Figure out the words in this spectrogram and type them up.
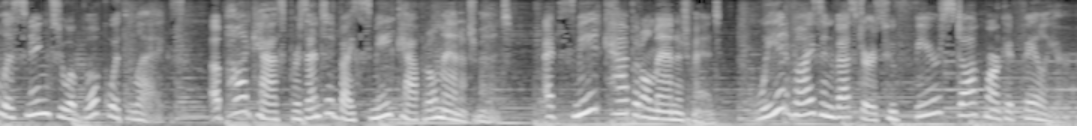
listening to A Book with Legs, a podcast presented by Smead Capital Management. At Smead Capital Management, we advise investors who fear stock market failure.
